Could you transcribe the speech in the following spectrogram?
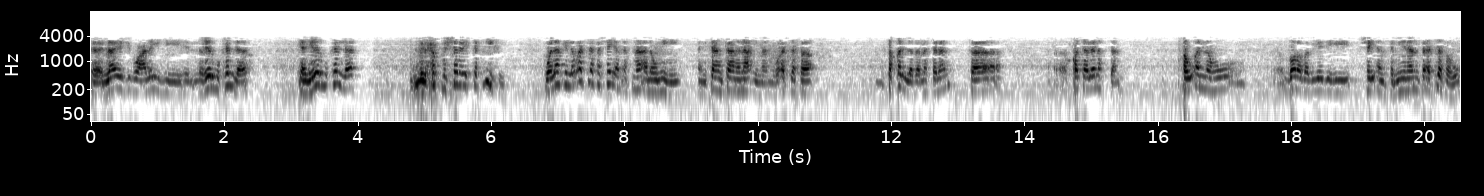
آه، لا يجب عليه غير مكلف يعني غير مكلف بالحكم الشرعي التكليفي. ولكن لو أتلف شيئا أثناء نومه يعني كان كان نائما وأتلف تقلب مثلا فقتل نفسا. أو أنه ضرب بيده شيئا ثمينا فأتلفه.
